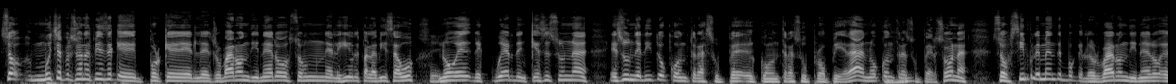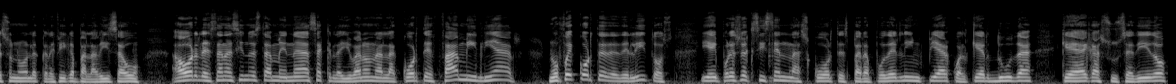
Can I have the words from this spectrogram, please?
So, muchas personas piensan que porque les robaron dinero son elegibles para la visa U. No es- recuerden que ese es una es un delito contra su pe- contra su propiedad, no contra su persona. So, simplemente porque le robaron dinero eso no le califica para la visa U. Ahora le están haciendo esta amenaza que la llevaron a la corte familiar. No fue corte de delitos y por eso existen las cortes para poder limpiar cualquier duda que haya sucedido.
